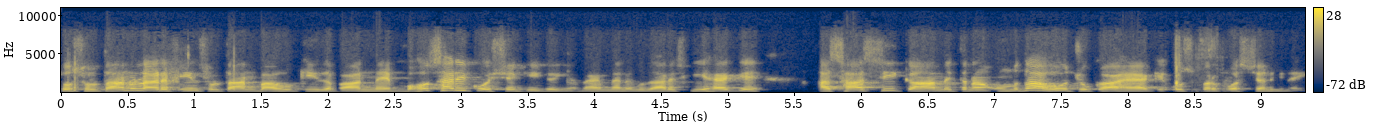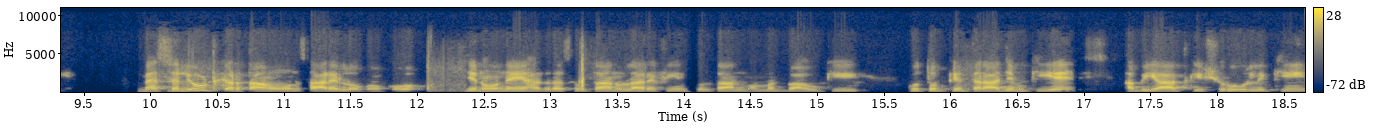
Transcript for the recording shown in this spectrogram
تو سلطان العارفین، سلطان باہو کی زبان میں بہت ساری کوششیں کی گئی ہیں۔ میں میں نے گزارش کی ہے کہ اساسی کام اتنا عمدہ ہو چکا ہے کہ اس پر کوشچن ہی نہیں ہے۔ میں سلیوٹ کرتا ہوں ان سارے لوگوں کو جنہوں نے حضرت سلطان العارفین، سلطان محمد باہو کی کتب کے تراجم کیے، ابیات کی شروع لکھی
